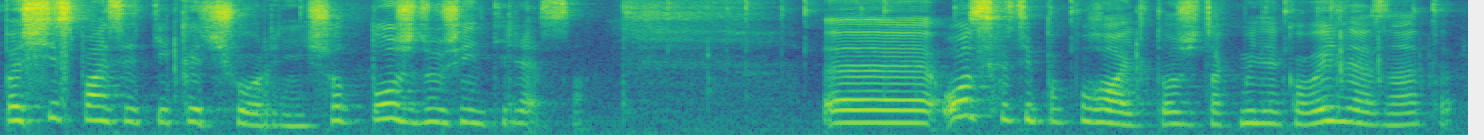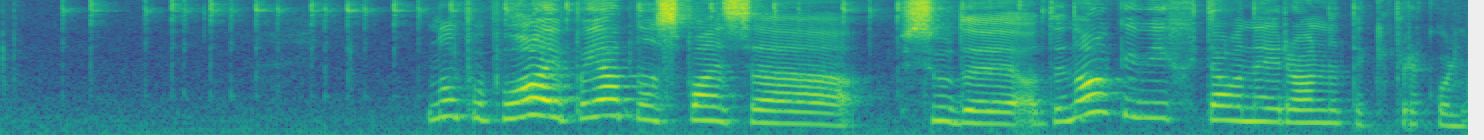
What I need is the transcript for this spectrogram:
почти спанся тільки чорні, що теж дуже інтересно. Е, ось, кстати, попугай теж так миленько виглядає, знаєте. Ну, попугаї, понятно, спанця всюди одинакові, хоча вони реально такі прикольні.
